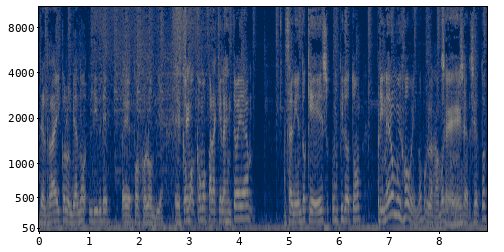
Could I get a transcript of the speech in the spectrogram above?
del RAI colombiano libre eh, por Colombia. Este- Como, como para que la gente vaya sabiendo que es un piloto, primero muy joven, ¿no? Porque lo acabamos de conocer, ¿cierto?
